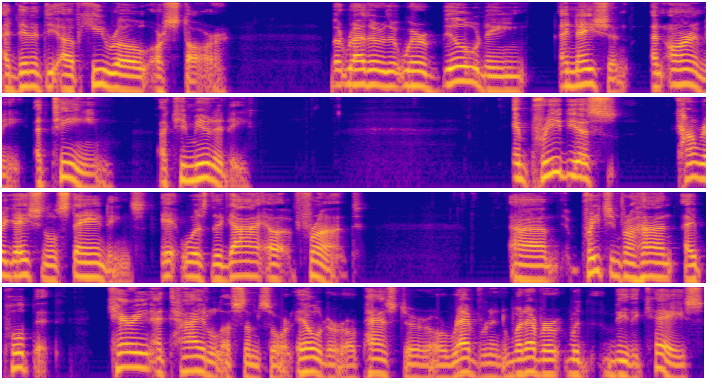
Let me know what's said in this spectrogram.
identity of hero or star, but rather that we're building a nation, an army, a team, a community. In previous congregational standings, it was the guy up front um, preaching behind a pulpit, carrying a title of some sort, elder or pastor or reverend, whatever would be the case.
